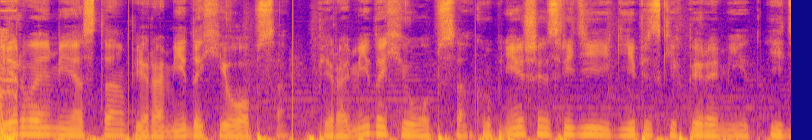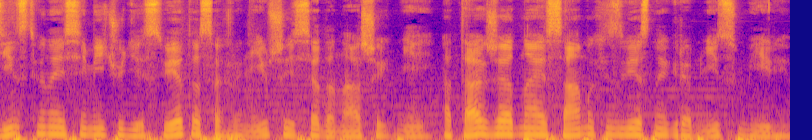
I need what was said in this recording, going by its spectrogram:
Первое место – пирамида Хеопса. Пирамида Хеопса – крупнейшая среди египетских пирамид, единственная из семи чудес света, сохранившаяся до наших дней, а также одна из самых известных гробниц в мире.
